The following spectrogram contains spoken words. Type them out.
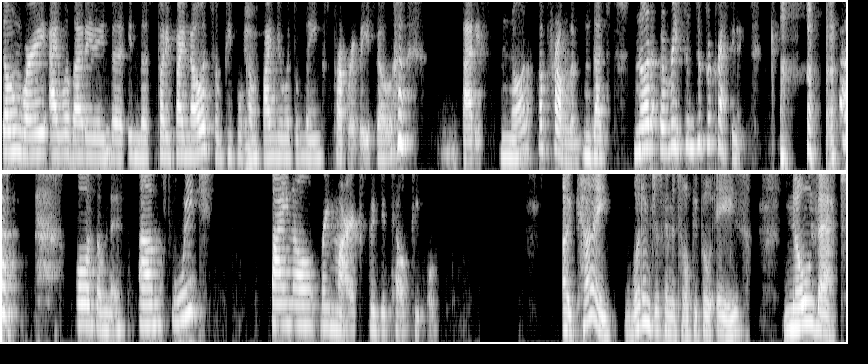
don't worry, I will add it in the in the Spotify notes so people can find you with the links properly. So that is not a problem. That's not a reason to procrastinate. Awesomeness. Um, which final remarks could you tell people? Okay, what I'm just going to tell people is know that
